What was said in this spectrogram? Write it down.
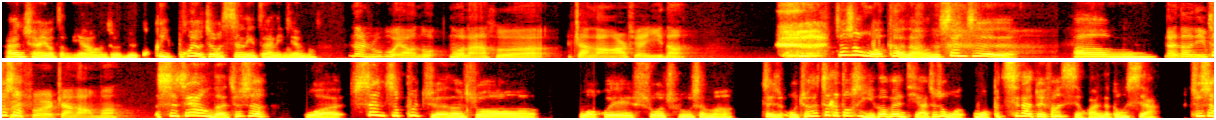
安全又怎么样？就就可以不会有这种心理在里面吗？那如果要诺诺兰和战狼二选一呢？就是我可能甚至，嗯，难道你 prefer 战狼吗？是这样的，就是我甚至不觉得说我会说出什么。这我觉得这个都是一个问题啊，就是我我不期待对方喜欢的东西啊，就是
